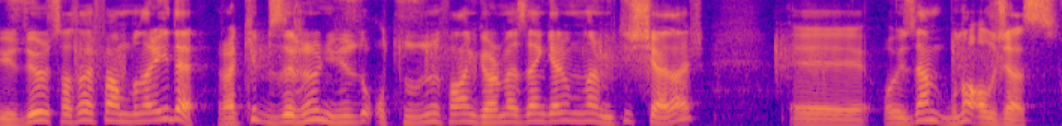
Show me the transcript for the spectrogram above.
%100 hasar falan bunlar iyi de rakip zırhının %30'unu falan görmezden gelme bunlar müthiş şeyler. Ee, o yüzden bunu alacağız.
